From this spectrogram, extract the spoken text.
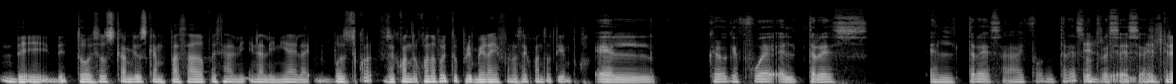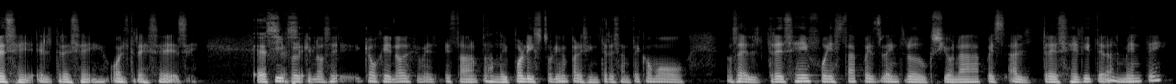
de, de todos esos cambios que han pasado pues en la, línea de la... Pues, ¿cuándo, ¿Cuándo fue tu primer iPhone? No sé cuánto tiempo. El, creo que fue el 3, el 3, iPhone 3 o el, 3S. El, el 13, el 13 o el 13S. Ese, sí, porque no sé, como que no, me estaban pasando ahí por la historia y me pareció interesante como, no sé, el 3G fue esta, pues, la introducción a, pues, al 3G literalmente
